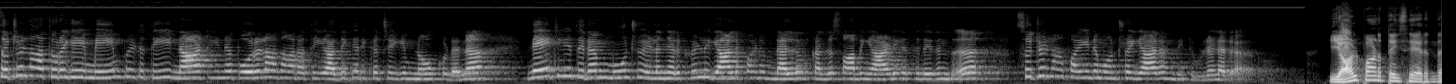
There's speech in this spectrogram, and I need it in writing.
சுற்றுலாத்துறையை மேம்படுத்தி நாட்டின் பொருளாதாரத்தை அதிகரிக்க செய்யும் நோக்குடன் நேற்றைய தினம் மூன்று இளைஞர்கள் யாழ்ப்பாணம் நல்லூர் கந்தசுவாமி ஆலயத்திலிருந்து சுற்றுலா பயணம் ஒன்றை ஆரம்பித்துள்ளனர். யாழ்ப்பாணத்தை சேர்ந்த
